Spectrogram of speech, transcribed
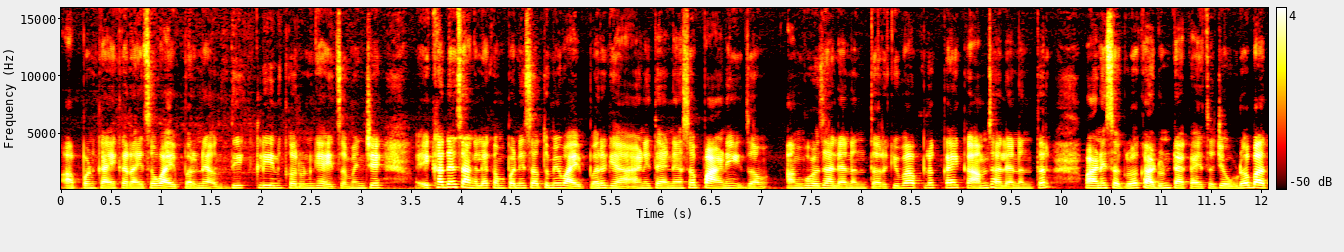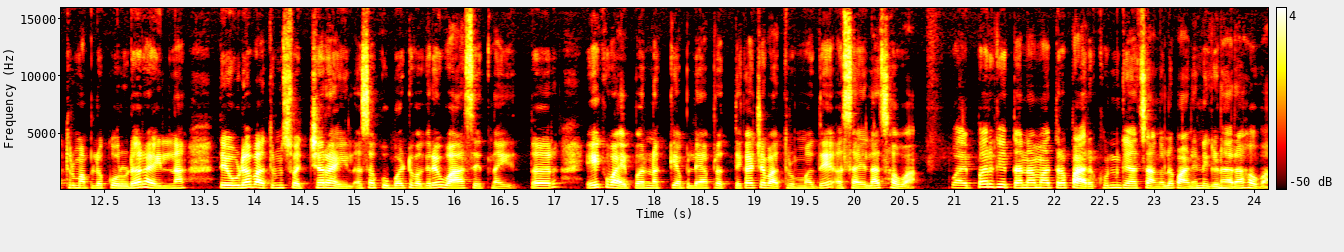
आपण काय करायचं वायपरने अगदी क्लीन करून घ्यायचं. म्हणजे एखाद्या चांगल्या कंपनीचा तुम्ही वायपर घ्या आणि त्याने असं पाणी ज आंघोळ झाल्यानंतर किंवा आपलं काही काम झाल्यानंतर पाणी सगळं काढून टाकायचं. जेवढं बाथरूम आपलं कोरडं राहील ना तेवढं बाथरूम स्वच्छ राहील. असा कुबट वगैरे वास येत नाही. तर एक वायपर नक्की आपल्या प्रत्येकाच्या बाथरूममध्ये असायलाच हवा. वायपर घेताना मात्र पारखून घ्या चांगलं पाणी निघणारा हवा.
